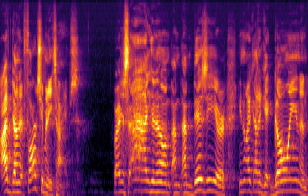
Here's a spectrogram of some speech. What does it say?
I've done it far too many times. Where I just, ah, you know, I'm, I'm busy or, you know, I got to get going. And,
